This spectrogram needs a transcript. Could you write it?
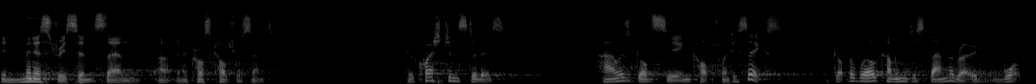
in ministry since then, uh, in a cross cultural sense. The question still is how is God seeing COP26? We've got the world coming just down the road. What,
